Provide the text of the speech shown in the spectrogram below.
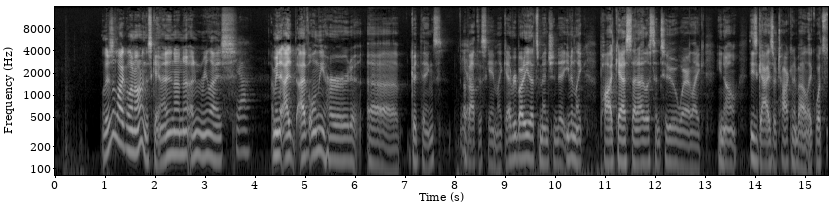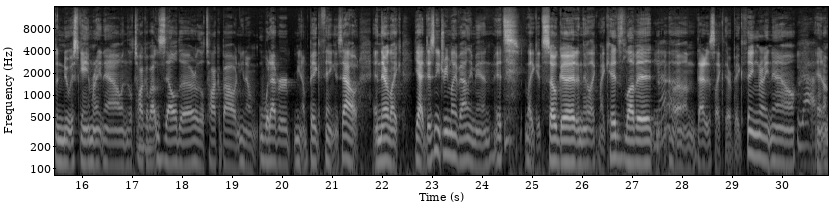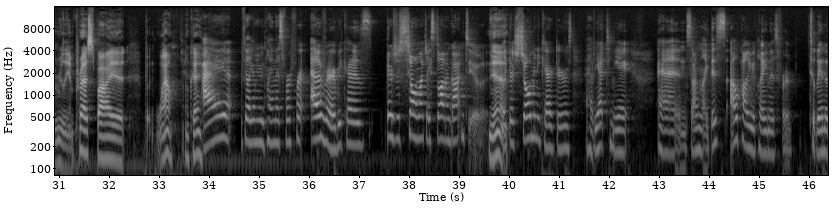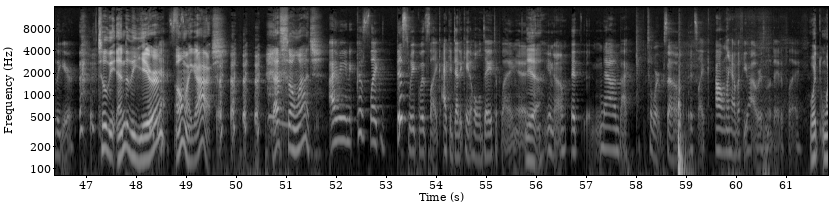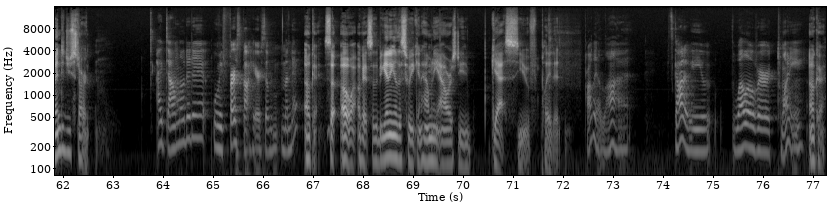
Well, there's a lot going on in this game. I did not know. I didn't realize. yeah I mean, I I've only heard uh, good things Yeah. about this game. Like everybody that's mentioned it, even like podcasts that I listen to, where like you know these guys are talking about like what's the newest game right now, and they'll talk Mm-hmm. about Zelda or they'll talk about you know whatever you know big thing is out, and they're like, yeah, Disney Dreamlight Valley, man, it's like it's so good, and they're like, my kids love it. Yeah. Um, that is like their big thing right now, Yeah. and I'm really impressed by it. But wow, okay. I feel like I'm gonna be playing this for forever because there's just so much I still haven't gotten to. Yeah. Like there's so many characters I have yet to meet. And so I'm like, this. I'll probably be playing this for till the end of the year. Till the end of the year? Yes. Oh my gosh. That's so much. I mean, because like this week was like I could dedicate a whole day to playing it. Yeah. You know, it now I'm back to work, so it's like I only have a few hours in the day to play. What when did you start? I downloaded it when we first got here, so Monday. Okay. So oh okay, so the beginning of this week and how many hours do you guess you've played it? Probably a lot. It's gotta be well over twenty. Okay.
